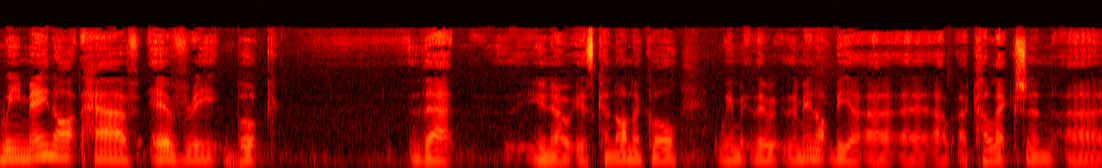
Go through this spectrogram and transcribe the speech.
we may not have every book that, you know, is canonical we, there, there, may not be a, a, a collection, uh,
